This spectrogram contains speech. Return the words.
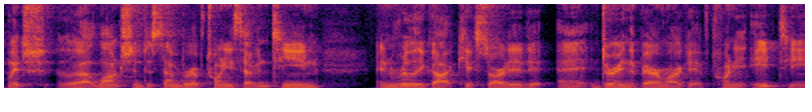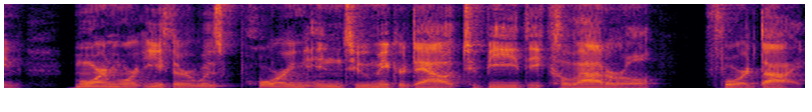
which uh, launched in december of 2017 and really got kickstarted uh, during the bear market of 2018 more and more ether was pouring into makerdao to be the collateral for dai.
